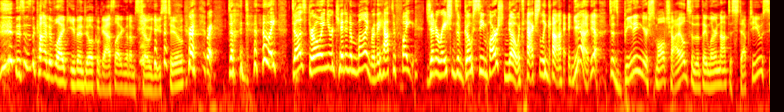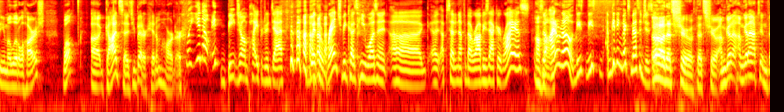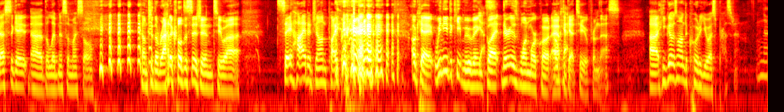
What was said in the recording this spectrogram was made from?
This is the kind of like evangelical gaslighting that I'm so used to. right, right. Do, do- like, does throwing your kid in a mine where they have to fight generations of ghosts seem harsh? No, it's actually kind. Yeah, yeah. Does beating your small child so that they learn not to step to you seem a little harsh? Well, uh, God says you better hit him harder. Well, you know, it beat John Piper to death with a wrench because he wasn't uh, uh, upset enough about Ravi Zacharias. So Uh-huh. I don't know. These these I'm getting mixed messages here. Oh, that's true. That's true. I'm gonna I'm gonna have to investigate uh, the libness of my soul. Come to the radical decision to uh, say hi to John Piper. okay, we need to keep moving, Yes. but there is one more quote I have to get to from this. Uh, he goes on to quote a U.S. president. no.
